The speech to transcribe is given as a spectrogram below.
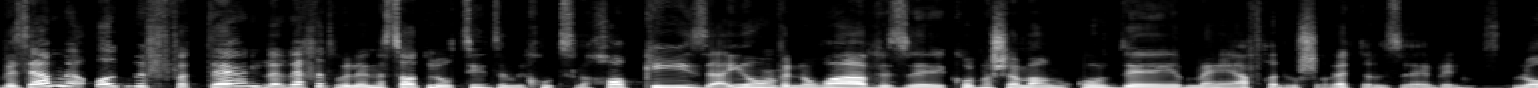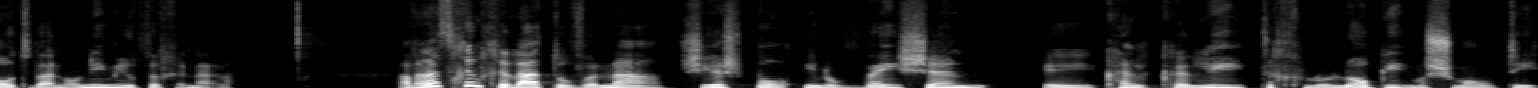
וזה היה מאוד מפתה ללכת ולנסות להוציא את זה מחוץ לחוק, כי זה איום ונורא, וזה כל מה שאמרנו קודם, אף אחד לא שולט על זה, בין גבולות ואנונימיות וכן הלאה. אבל אז חלחלה התובנה שיש פה innovation אה, כלכלי, טכנולוגי משמעותי,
